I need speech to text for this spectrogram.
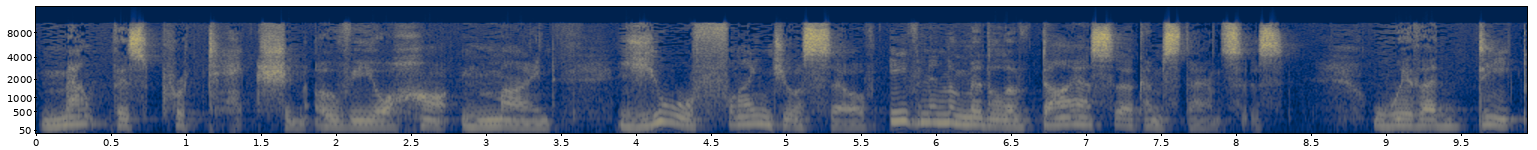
mount this protection over your heart and mind. You will find yourself, even in the middle of dire circumstances, with a deep,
